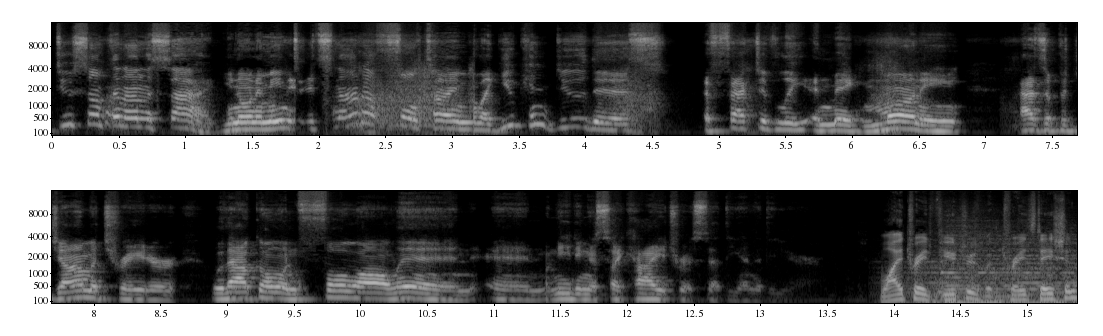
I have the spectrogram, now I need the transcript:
do something on the side. You know what I mean? It's not a full time. Like you can do this effectively and make money as a pajama trader without going full all in and needing a psychiatrist at the end of the. Why trade futures with TradeStation?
